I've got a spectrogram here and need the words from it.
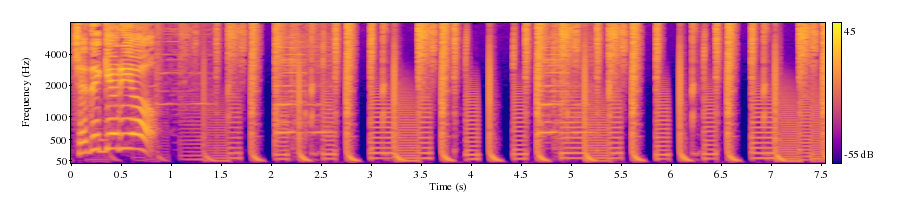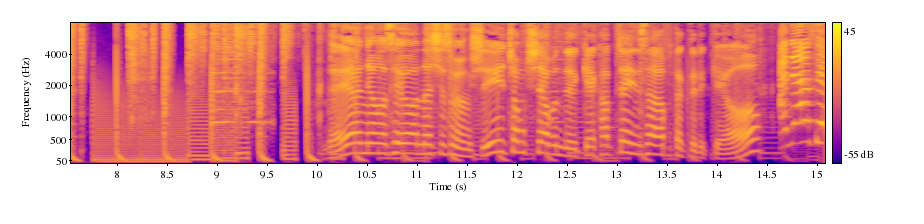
재대결이요. 네 안녕하세요 한나 씨 소영 씨 청취자분들께 각자 인사 부탁드릴게요. 안녕하세요.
